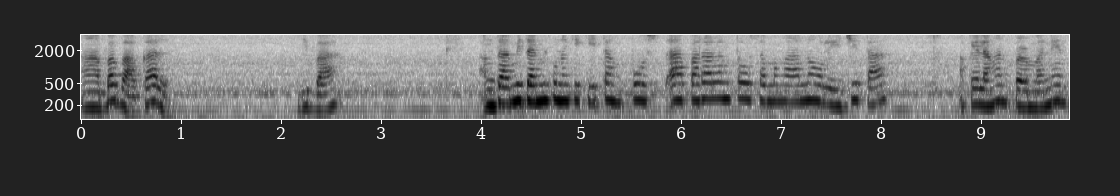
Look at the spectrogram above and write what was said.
uh, babagal. 'Di ba? Ang dami-dami ko nakikita ang post. Ah, para lang to sa mga ano, legit ah. ah kailangan permanent.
